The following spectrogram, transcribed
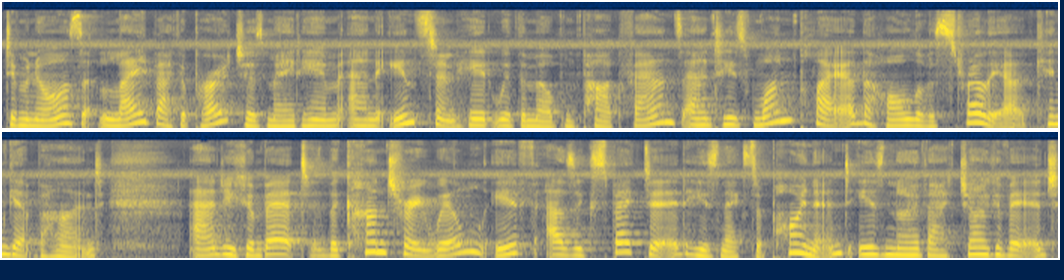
De Minaur's laid-back approach has made him an instant hit with the Melbourne Park fans, and he's one player the whole of Australia can get behind. And you can bet the country will if, as expected, his next opponent is Novak Djokovic.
